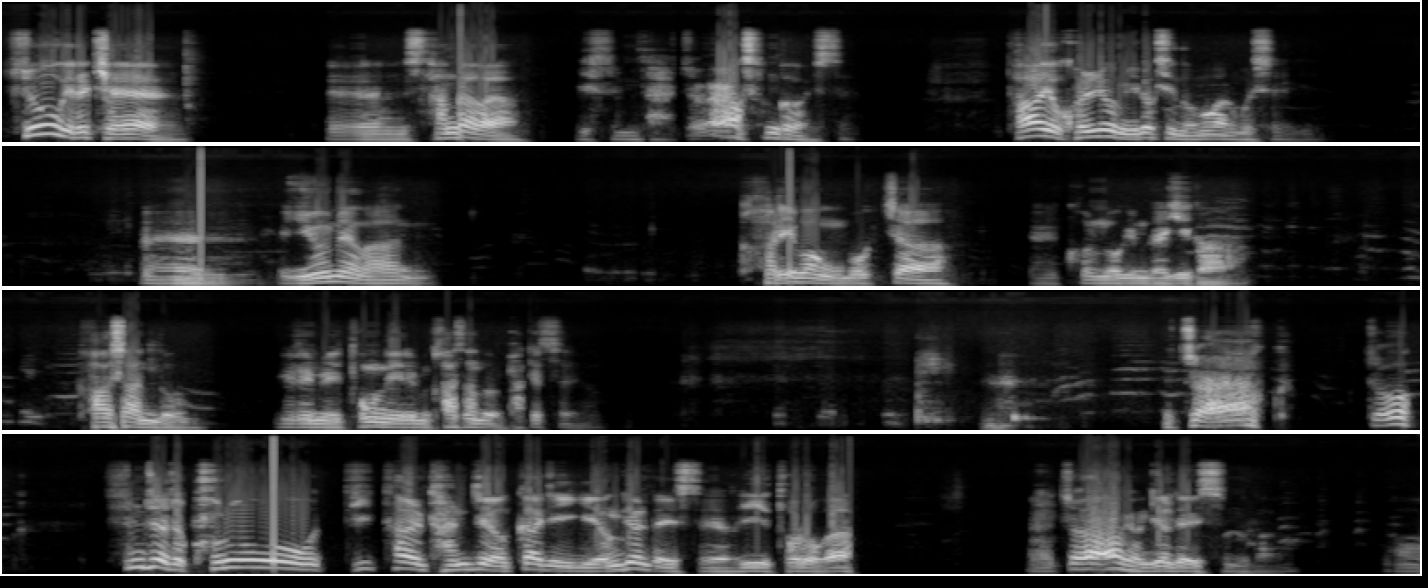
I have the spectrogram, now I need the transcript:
쭉 이렇게, 에, 상가가 있습니다. 쭉 상가가 있어요. 다 이거 걸리면 1억씩 넘어가는 곳이에요. 에, 유명한 가리봉 목자 골목입니다, 여기가. 가산동. 이름이, 동네 이름이 가산동으로 바뀌었어요. 네. 쭉, 쭉, 심지어 저 구로 디탈 단지역까지 이게 연결되어 있어요. 이 도로가. 네, 쭉 연결되어 있습니다. 어,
